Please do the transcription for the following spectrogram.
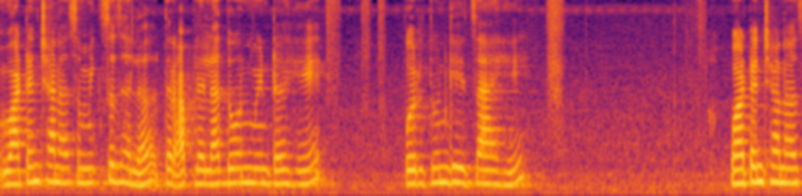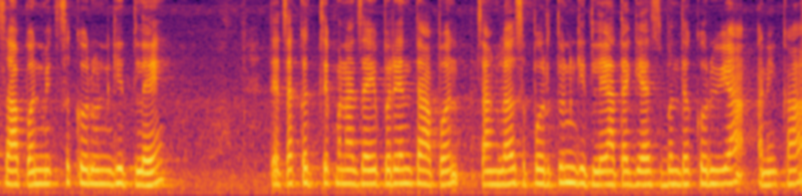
वाटण छान असं मिक्स झालं तर आपल्याला दोन मिनटं हे परतून घ्यायचं आहे. वाटण छान असं आपण मिक्स करून घेतलं आहे त्याचा कच्चेपणा जाईपर्यंत आपण चांगलं असं परतून घेतले. आता गॅस बंद करूया आणि का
